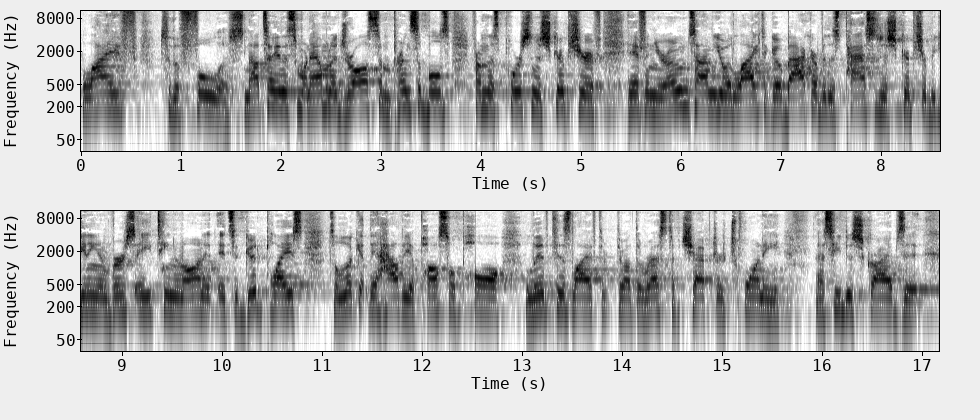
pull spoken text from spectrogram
life to the fullest. And I'll tell you this morning, I'm going to draw some principles from this portion of scripture. If, if in your own time you would like to go back over this passage of scripture, beginning in verse 18 and on, it, it's a good place to look at the, how the apostle Paul lived his life throughout the rest of chapter 20 as he describes it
